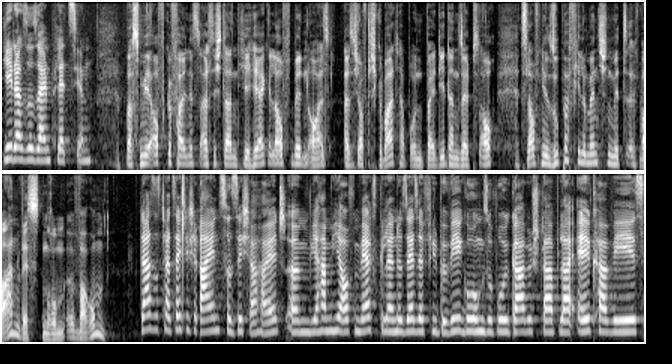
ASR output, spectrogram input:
jeder so sein Plätzchen. Was mir aufgefallen ist, als ich dann hierher gelaufen bin, auch als, als ich auf dich gewartet habe und bei dir dann selbst auch, es laufen hier super viele Menschen mit Warnwesten rum. Warum? Das ist tatsächlich rein zur Sicherheit. Ähm, wir haben hier auf dem Werksgelände sehr, sehr viel Bewegung, sowohl Gabelstapler, LKWs,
